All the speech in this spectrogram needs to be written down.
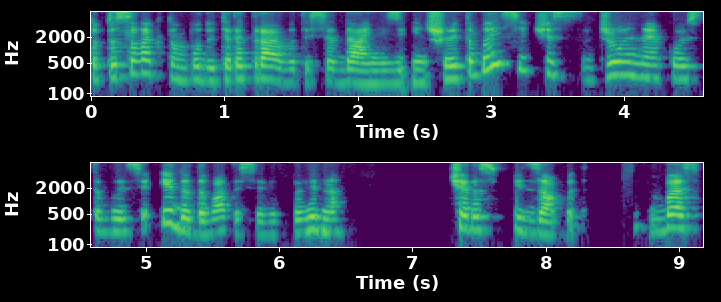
Тобто селектом будуть ретрайватися дані з іншої таблиці чи з джойна якоїсь таблиці, і додаватися відповідно через підзапит. Без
